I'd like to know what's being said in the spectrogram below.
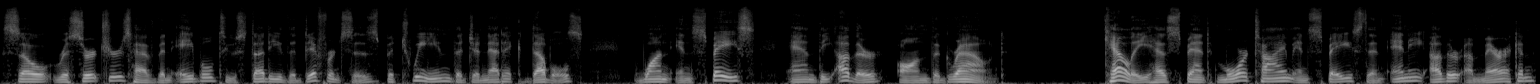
So, researchers have been able to study the differences between the genetic doubles, one in space and the other on the ground. Kelly has spent more time in space than any other American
